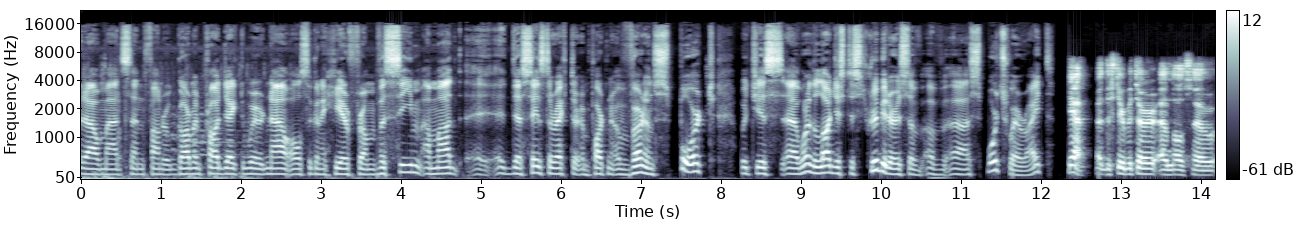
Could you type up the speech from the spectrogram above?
Rao Madsen, founder of Garment Project. We're now also going to hear from Vasim Ahmad, uh, the sales director and partner of Vernon Sport, which is uh, one of the largest distributors of, of uh, sportswear, right? Yeah, a distributor and also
